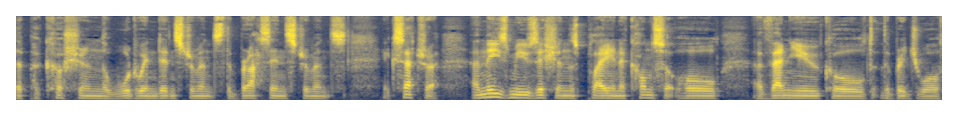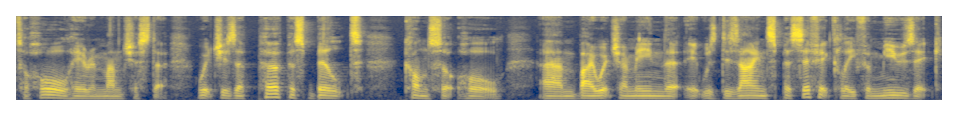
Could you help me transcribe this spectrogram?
the percussion, the woodwind instruments, the brass instruments, etc. And these musicians play in a concert hall, a venue called the Bridgewater Hall here in Manchester, which is a purpose built concert hall. Um, by which I mean that it was designed specifically for music.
